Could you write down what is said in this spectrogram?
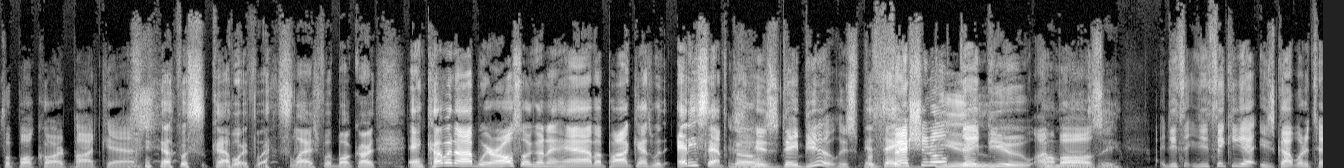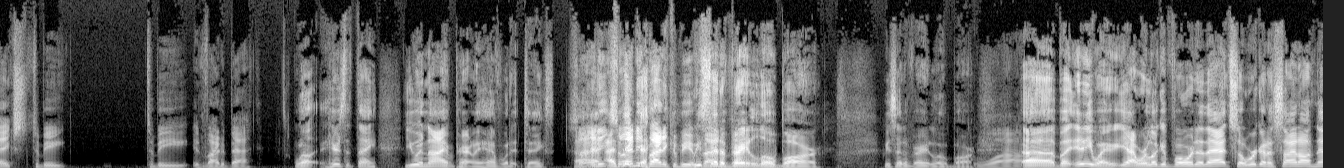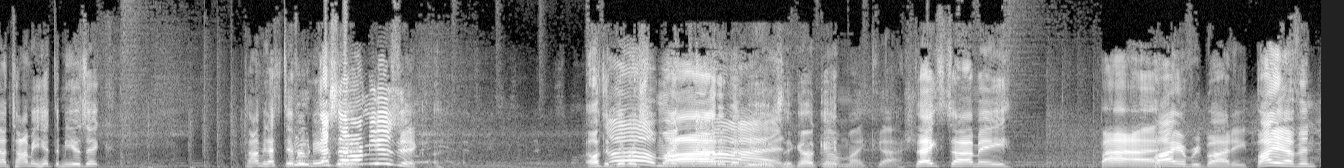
football card podcast. That was Cowboy slash football cards. And coming up, we're also going to have a podcast with Eddie Sefko. his debut, his His professional debut debut, on, on Ballzy. Ballzy. Do you think? Do you think he ha- he's got what it takes to be to be invited back? Well, here's the thing: you and I apparently have what it takes. So, any, I so anybody could be We set a very low bar. We set a very low bar. Wow. Uh, but anyway, yeah, we're looking forward to that. So we're going to sign off now. Tommy, hit the music. Tommy, that's different Dude, music. That's not our music. Oh, it's a different oh spot of the music. Okay. Oh my gosh. Thanks, Tommy. Bye. Bye everybody. Bye Evan.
